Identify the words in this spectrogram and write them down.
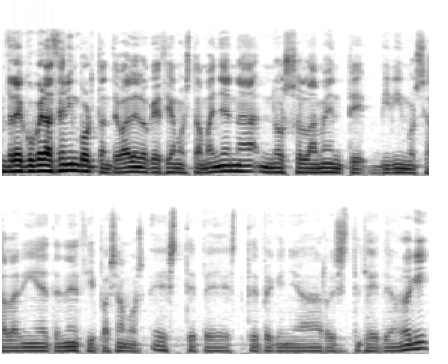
Recuperación importante, ¿vale? Lo que decíamos esta mañana, no solamente vinimos a la línea de tendencia y pasamos este, este pequeña resistencia que tenemos aquí,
